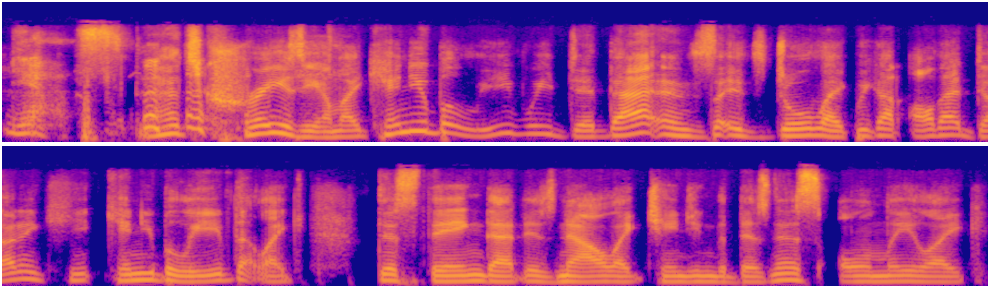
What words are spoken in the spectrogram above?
Yes. That's crazy. I'm like, can you believe we did that? And it's, it's dual, like we got all that done. And can, can you believe that like this thing that is now like changing the business only like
